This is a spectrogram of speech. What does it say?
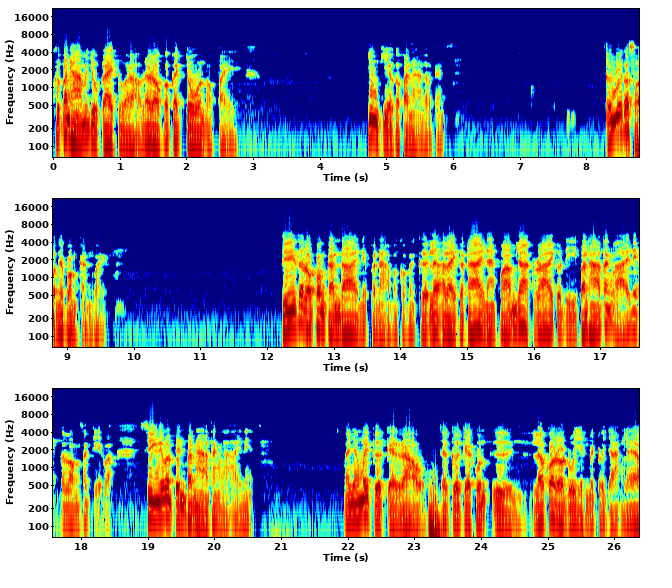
คือปัญหามันอยู่ไกลตัวเรา แล้วเราก็กระโจนออกไป ยุ่งเกี่ยวกับปัญหาเรานั้นตัวนี้ก็สอนให้ป้องกันไว้ ทีนี้ถ้าเราป้องกันได้เนี่ยปัญหามันก็ไม่เกิดแล้วอะไรก็ได้นะ ความยากร้ายก็ดีปัญหาทั้งหลายเนี่ยก็ลองสังเกตว่า สิ่งที่มันเป็นปัญหาทั้งหลายเนี่ย มันยังไม่เกิดแก่เรา แต่เกิดแก่คนอื่น แล้วก็เราดูเห็นเป็นตัวอย่างแล้ว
